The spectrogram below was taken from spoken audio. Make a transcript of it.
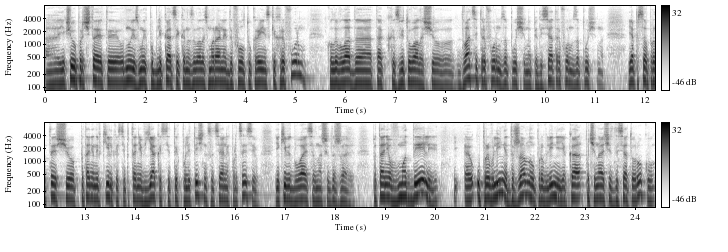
Е, Якщо ви прочитаєте одну із моїх публікацій, яка називалась Моральний дефолт українських реформ, коли влада так звітувала, що 20 реформ запущено, 50 реформ запущено, я писав про те, що питання не в кількості, питання в якості тих політичних соціальних процесів, які відбуваються в нашій державі. Питання в моделі е, управління, державного управління, яка починаючи з 10-го року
